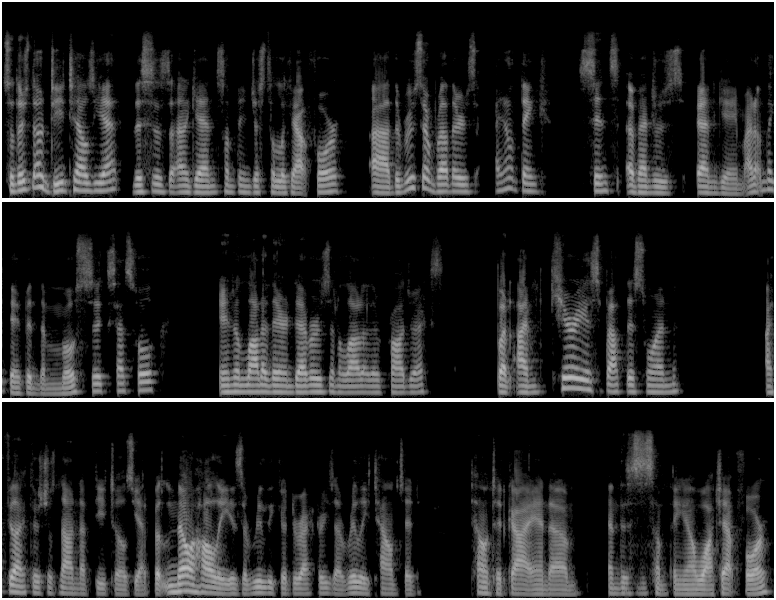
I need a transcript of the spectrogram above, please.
So there's no details yet. This is again something just to look out for. Uh, the Russo brothers, I don't think since Avengers Endgame, I don't think they've been the most successful in a lot of their endeavors and a lot of their projects. But I'm curious about this one. I feel like there's just not enough details yet. But Noah Hawley is a really good director. He's a really talented, talented guy, and um, and this is something I'll watch out for.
